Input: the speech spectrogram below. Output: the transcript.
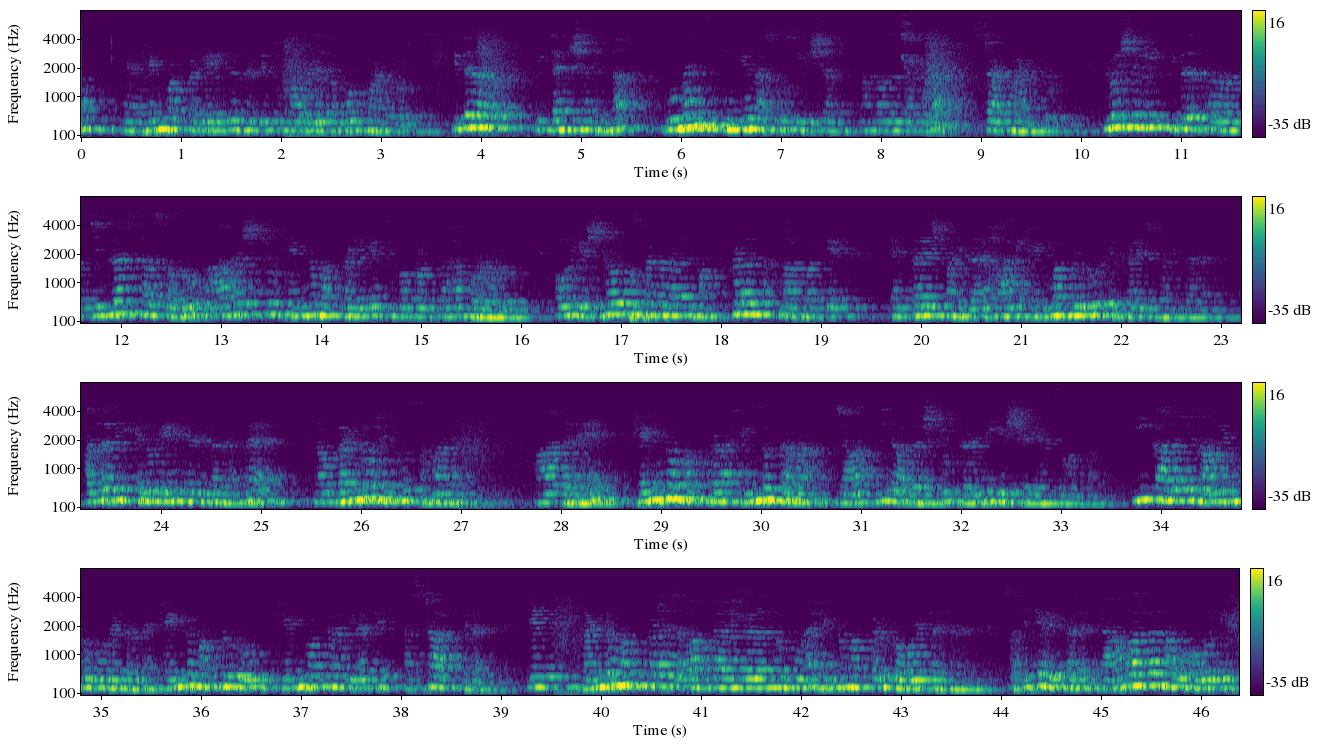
ಹೆಣ್ಮಕ್ಳಿಗೆ ಹೆಂಗಸರಿಗೆ ತುಂಬ ಒಳ್ಳೆ ಸಪೋರ್ಟ್ ಮಾಡೋರು. ಇದರ ಇಂಟೆನ್ಷನಿಂದ ವುಮೆನ್ಸ್ ಇಂಡಿಯನ್ ಅಸೋಸಿಯೇಷನ್ ಅನ್ನೋದನ್ನ ಕೂಡ ಸ್ಟಾರ್ಟ್ ಮಾಡಿದ್ರು. ಯೂಶಲಿ ಇದರ ಜಿಲ್ಲಾಸ್ ದಾಸ್ ಅವರು ಆದಷ್ಟು ಹೆಣ್ಣು ಮಕ್ಕಳಿಗೆ ತುಂಬ ಪ್ರೋತ್ಸಾಹ ಕೊಡೋರು. ಅವರು ಎಷ್ಟೋ ಪುಸ್ತಕಗಳನ್ನು ಮಕ್ಕಳ ಬಗ್ಗೆ ಎನ್ಕರೇಜ್ ಮಾಡಿದ್ದಾರೆ, ಹಾಗೆ ಹೆಣ್ಮಕ್ಳಿಗೂ ಎನ್ಕರೇಜ್ ಮಾಡಿದ್ದಾರೆ. ಅದರಲ್ಲಿ ಕೆಲವರು ಏನು ಹೇಳಿದ್ದಾರೆ ಅಂದರೆ, ನಾವು ಗಂಡು ಹೆಣ್ಣು ಸಮಾನ. ಆದರೆ ಹೆಣ್ಣು ಮಕ್ಕಳ ಹೆಣ್ಣುತನ ಜಾಸ್ತಿ ಆದಷ್ಟು ಗಂಡಿಗೆ ಶ್ರೇಯಸ್ಸು ಅಂತ. ಈ ಕಾಲಕ್ಕೆ ನಾವೇನು ತಗೋಬೇಕಂದ್ರೆ ಹೆಣ್ಣು ಮಕ್ಕಳು ಹೆಣ್ಣು ಮಕ್ಕಳಾಗಿರೋಕ್ಕೆ ಕಷ್ಟ ಆಗ್ತಿದೆ. ಏ, ಗಂಡು ಮಕ್ಕಳ ಜವಾಬ್ದಾರಿಗಳನ್ನು ಕೂಡ ಹೆಣ್ಣು ಮಕ್ಕಳು ತಗೊಳ್ತಾ ಇದ್ದಾರೆ. ಅದಕ್ಕೆ ಹೇಳ್ತಾರೆ, ಯಾವಾಗ ನಾವು ಅವ್ರಿಗೆ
